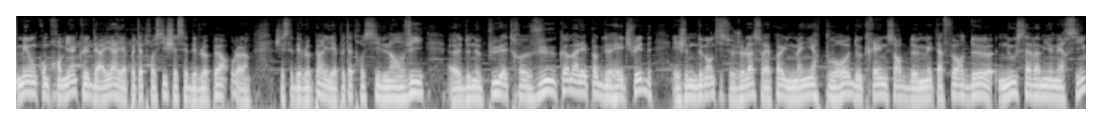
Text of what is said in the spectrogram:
Mais on comprend bien que derrière, il y a peut-être aussi chez ces développeurs, oh là là, chez ces développeurs, il y a peut-être aussi l'envie euh, de ne plus être vu comme à l'époque de Hatred. Et je me demande si ce jeu-là serait pas une manière pour eux de créer une sorte de métaphore de nous, ça va mieux, merci.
